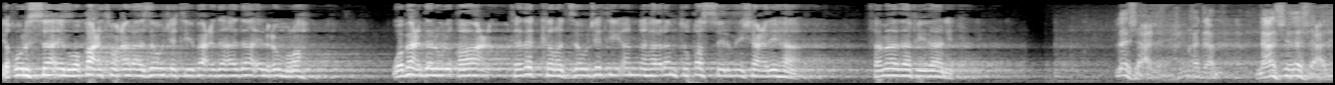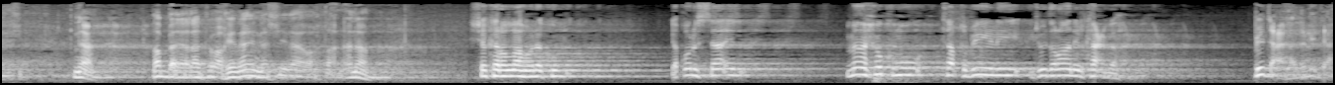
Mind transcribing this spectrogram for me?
يقول السائل وقعت على زوجتي بعد أداء العمرة. وبعد الوقاع تذكرت زوجتي أنها لم تقصر من شعرها فماذا في ذلك؟ ليس عليه ما دام ناسي ليس عليه. شيء نعم. ربنا لا تؤاخذنا إن نسينا وأخطأنا نعم. شكر الله لكم. يقول السائل ما حكم تقبيل جدران الكعبة؟ بدعة هذا بدعة.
